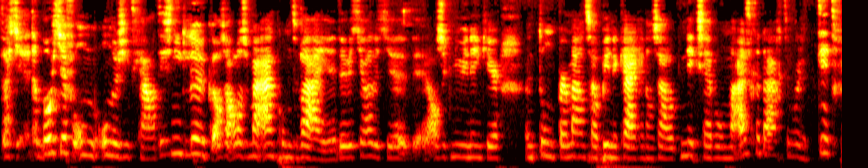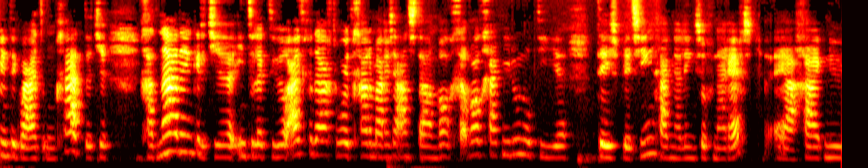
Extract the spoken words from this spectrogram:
dat, je dat bootje even on- onder ziet gaan. Het is niet leuk als alles maar aankomt waaien. Weet je wel, dat je, als ik nu in één keer een ton per maand zou binnenkrijgen, dan zou ik niks hebben om me uitgedaagd te worden. Dit vind ik waar het om gaat. Dat je gaat nadenken, dat je intellectueel uitgedaagd wordt. Ga er maar eens aan staan. Wat wat ga ik nu doen op die eh, T-splitsing? Ga ik naar links of naar rechts? Ja, ga ik nu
